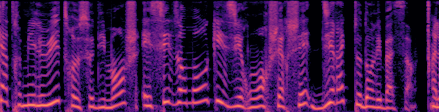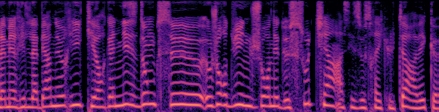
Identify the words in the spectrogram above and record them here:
4000 huîtres ce dimanche et s'ils en manquent, ils iront en rechercher direct dans les bassins. La mairie de la Bernerie qui organise donc ce, aujourd'hui une journée de soutien à ces ostréiculteurs avec euh,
